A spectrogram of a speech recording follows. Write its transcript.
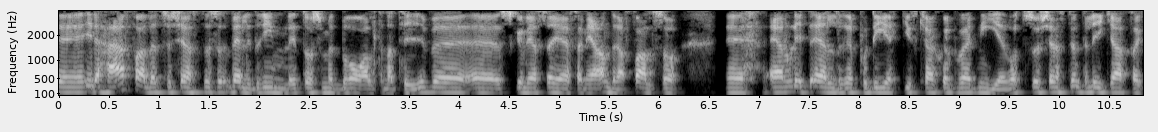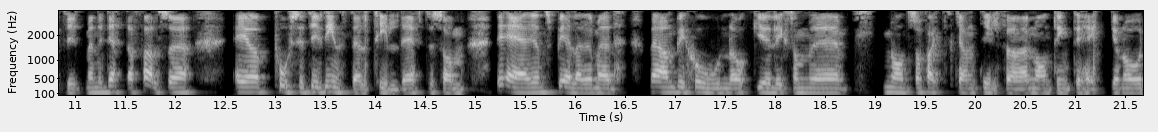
eh, i det här fallet så känns det väldigt rimligt och som ett bra alternativ eh, eh skulle jag säga. Sen i andra fall så Eh, är de lite äldre på dekis, kanske på väg neråt, så känns det inte lika attraktivt. Men i detta fall så är jag positivt inställd till det eftersom det är en spelare med, med ambition och eh, liksom eh, någon som faktiskt kan tillföra någonting till Häcken och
